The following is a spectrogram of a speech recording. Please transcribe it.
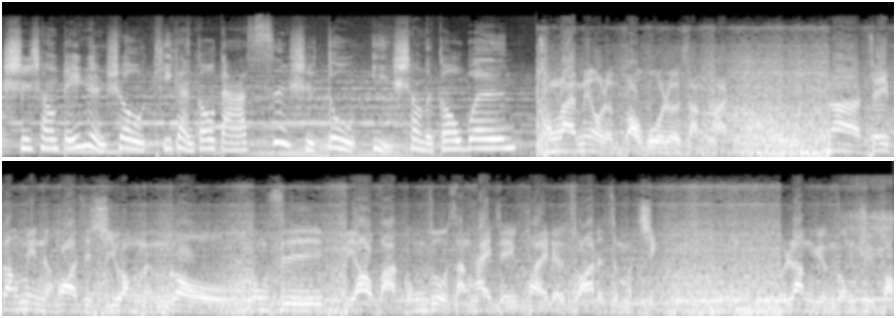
时常得忍受体感高达四十度以上的高温。从来没有人报过热伤害。那这一方面的话，是希望能够公司不要把工作伤害这一块的抓得这么紧，不让员工去报。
